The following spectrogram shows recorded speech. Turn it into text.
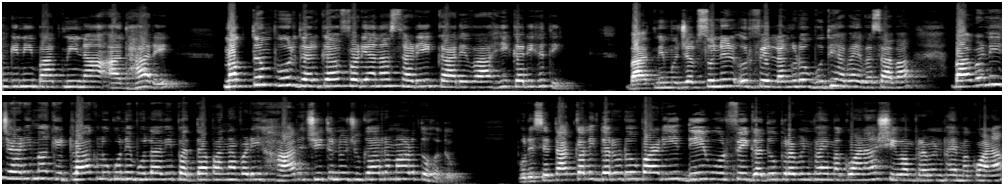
અંગેની બાતમીના આધારે મક્તમપુર દરગાહ ફળિયાના સ્થળે કાર્યવાહી કરી હતી. બાતમી મુજબ સુનિલ ઉર્ફે લંગડો બુધિયાભાઈ વસાવા બાવળની જાળીમાં કેટલાક લોકોને બોલાવી પત્તાપાના વડે હાર જીતનો જુગાર રમાડતો હતો. પોલીસે તાત્કાલિક દરોડો પાડી દેવ ઉર્ફે ગદુ પ્રવીણભાઈ મકવાણા, શિવમ પ્રવીણભાઈ મકવાણા,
